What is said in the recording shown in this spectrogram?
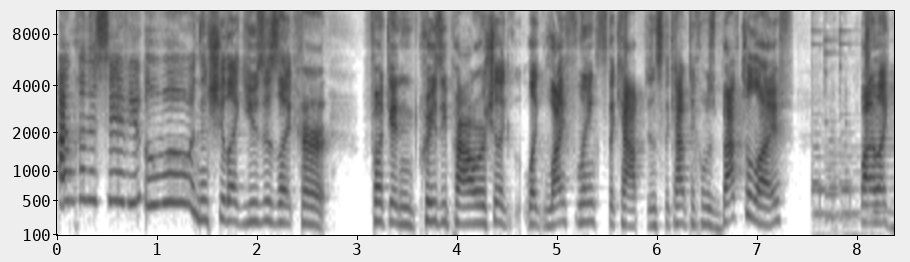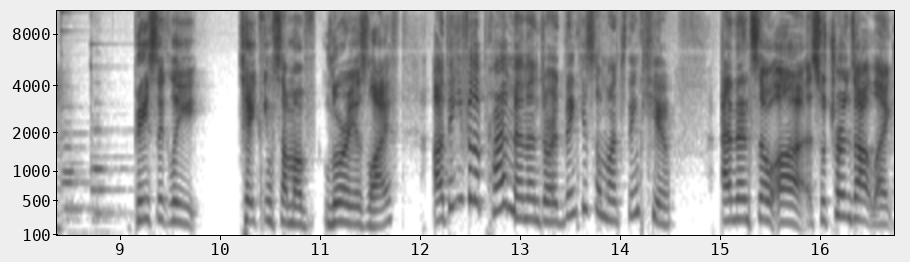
"I'm gonna save you, uwu," and then she like uses like her fucking crazy power. She like like life links the captain. So the captain comes back to life by like basically taking some of Lyria's life. Uh, thank you for the prime, Menandor. Thank you so much. Thank you. And then so uh so turns out like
